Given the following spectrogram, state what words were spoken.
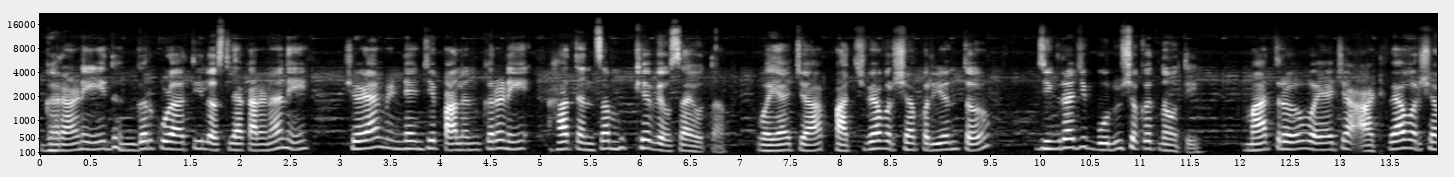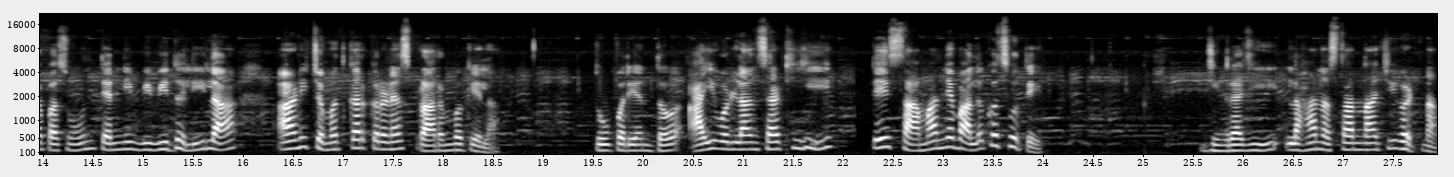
घराणे धनगर कुळातील असल्याकारणाने शेळ्या मेंढ्यांचे पालन करणे हा त्यांचा मुख्य व्यवसाय होता. वयाच्या पाचव्या वर्षापर्यंत झिंगराजी बोलू शकत नव्हते. मात्र वयाच्या आठव्या वर्षापासून त्यांनी विविध लीला आणि चमत्कार करण्यास प्रारंभ केला. तोपर्यंत आई वडिलांसाठीही ते सामान्य बालकच होते. झिंगराजी लहान असतानाची घटना.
